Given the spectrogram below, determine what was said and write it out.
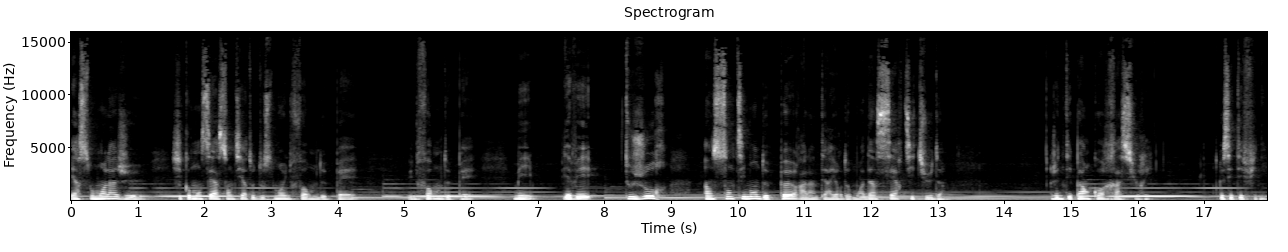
Et à ce moment-là, j'ai commencé à sentir tout doucement une forme de paix, une forme de paix. Mais il y avait toujours un sentiment de peur à l'intérieur de moi, d'incertitude. Je n'étais pas encore rassurée que c'était fini.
